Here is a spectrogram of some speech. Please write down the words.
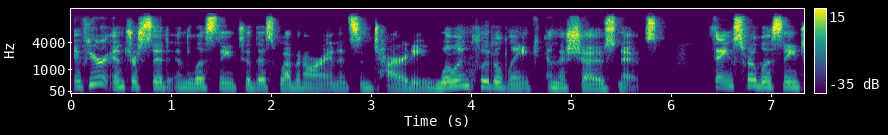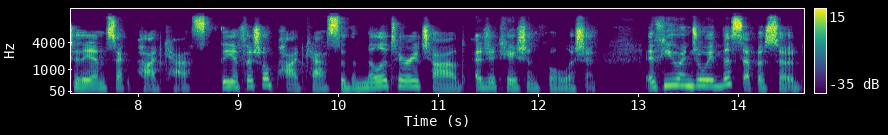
If you're interested in listening to this webinar in its entirety, we'll include a link in the show's notes. Thanks for listening to the MCEC podcast, the official podcast of the Military Child Education Coalition. If you enjoyed this episode,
